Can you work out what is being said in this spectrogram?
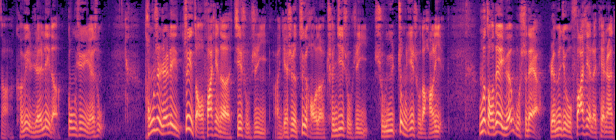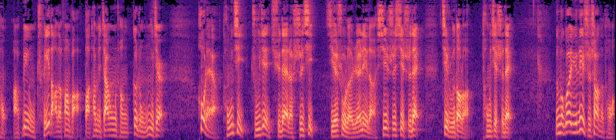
啊，可谓人类的功勋元素。铜是人类最早发现的金属之一啊，也是最好的纯金属之一，属于重金属的行列。那么早在远古时代啊，人们就发现了天然铜啊，并用捶打的方法把它们加工成各种物件后来啊，铜器逐渐取代了石器，结束了人类的新石器时代，进入到了铜器时代。那么关于历史上的铜啊，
